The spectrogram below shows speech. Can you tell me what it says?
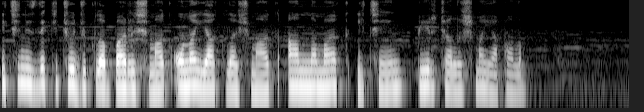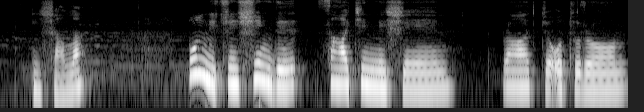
içinizdeki çocukla barışmak, ona yaklaşmak, anlamak için bir çalışma yapalım. İnşallah. Bunun için şimdi sakinleşin, rahatça oturun,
